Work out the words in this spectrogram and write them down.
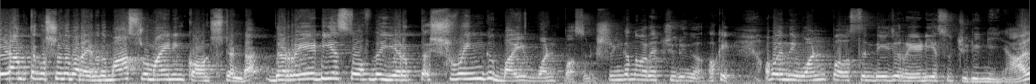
ഏഴാമത്തെ ക്വസ്റ്റ്യൻ എന്ന് പറയുന്നത് mass remaining constant the radius of the earth shrink by one percent shrink എന്ന് പറഞ്ഞാൽ ചുരുങ്ങുക. ഓക്കെ അപ്പോൾ എന്ത് വൺ പെർസെന്റേജ് റേഡിയസ് ചുരുങ്ങിയാൽ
